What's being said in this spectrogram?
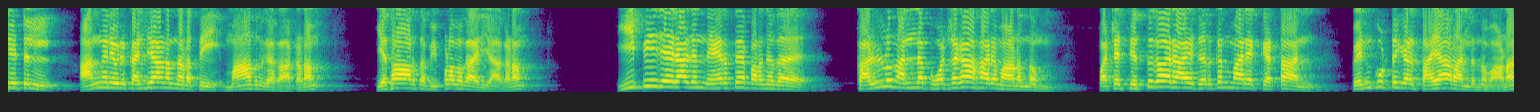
വീട്ടിൽ അങ്ങനെ ഒരു കല്യാണം നടത്തി മാതൃക കാട്ടണം. യഥാർത്ഥ വിപ്ലവകാരിയാകണം. ഇ പി ജയരാജൻ നേരത്തെ പറഞ്ഞത് കള്ളു നല്ല പോഷകാഹാരമാണെന്നും പക്ഷെ ചെത്തുകാരായ ചെറുക്കന്മാരെ കെട്ടാൻ പെൺകുട്ടികൾ തയ്യാറല്ലെന്നുമാണ്.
